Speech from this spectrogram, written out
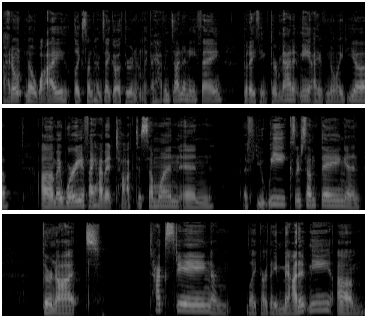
I don't know why. Like sometimes I go through and I'm like, I haven't done anything, but I think they're mad at me. I have no idea. Um, I worry if I haven't talked to someone in a few weeks or something and they're not texting. I'm like, are they mad at me? Um,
